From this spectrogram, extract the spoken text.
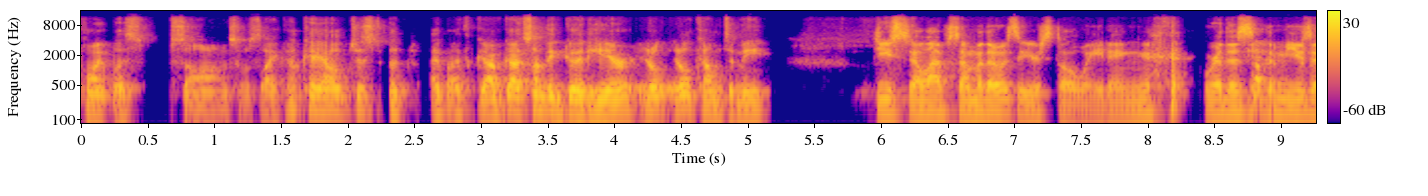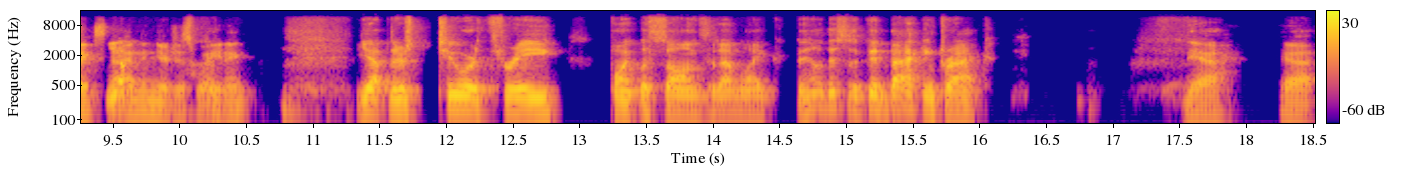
pointless songs. It was like, okay, I'll just, uh, I've, I've got something good here. It'll, it'll come to me. Do you still have some of those that you're still waiting where this, yep. the music's yep. done and you're just waiting? yeah. There's two or three pointless songs that I'm like, you know, this is a good backing track. Yeah. Yeah.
